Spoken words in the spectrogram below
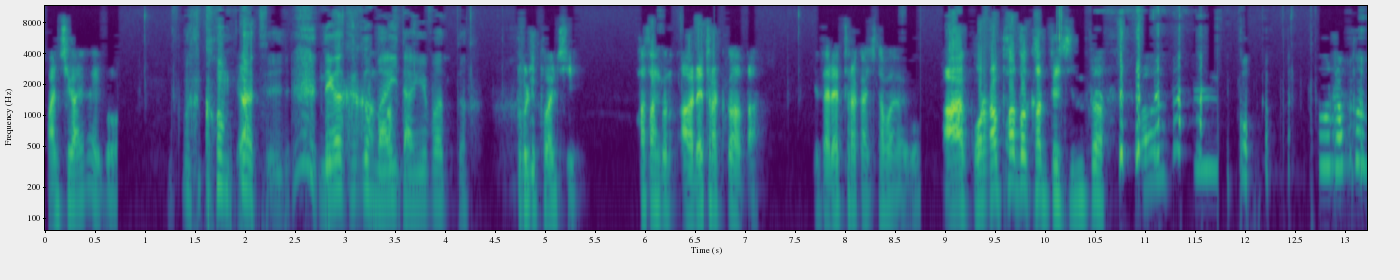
반치가 아니가, 이거. 겁나 야. 세. 내가 그거 아, 많이 아. 당해봤다. 돌리펀치. 화상 끊, 아, 레트라 끊었다. 일단 레트라까지 잡아내고. 아, 고라파덕한테 진다. 아, 고라파.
